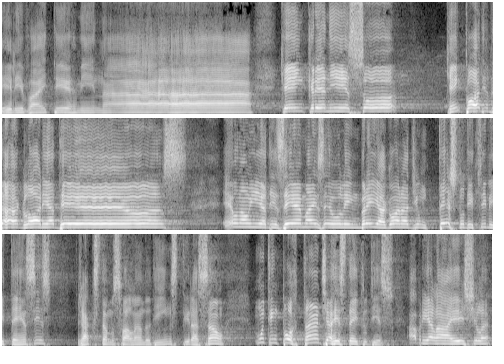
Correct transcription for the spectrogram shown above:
ele vai terminar. Quem crê nisso, quem pode dar glória a Deus? Eu não ia dizer, mas eu lembrei agora de um texto de Filipenses, já que estamos falando de inspiração, muito importante a respeito disso. Abre lá, Estila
